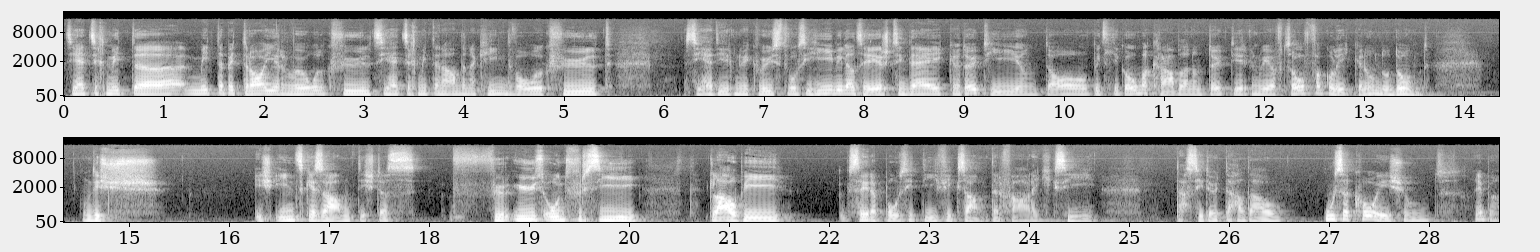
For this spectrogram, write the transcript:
Sie hat sich mit, äh, mit den Betreuern wohlgefühlt, sie hat sich mit den anderen Kindern wohlgefühlt. Sie hat irgendwie gewusst, wo sie hin will als erstes in der Ecke, dort hin und da ein bisschen rumkrabbeln und dort irgendwie auf dem Sofa liegen und und und. Und ist, ist insgesamt ist das für uns und für sie, glaube ich, eine sehr positive Gesamterfahrung gewesen, dass sie dort halt auch rausgekommen ist und eben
